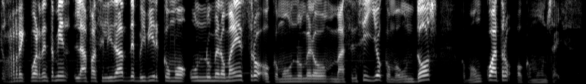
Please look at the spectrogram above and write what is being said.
recuerden también la facilidad de vivir como un número maestro o como un número más sencillo, como un 2, como un 4 o como un 6.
